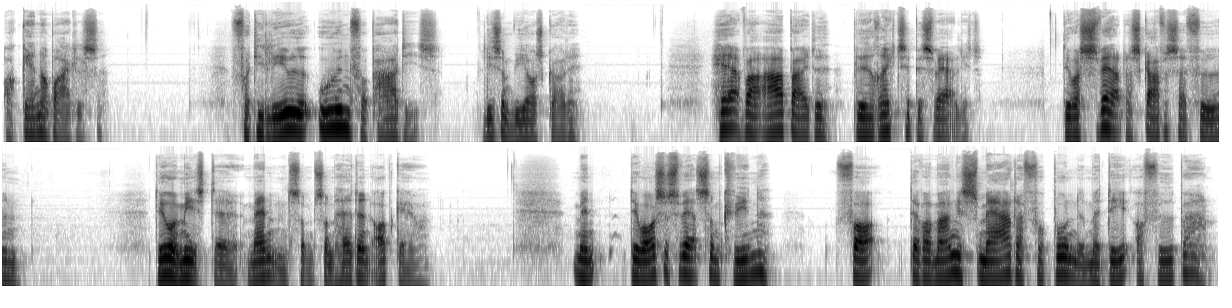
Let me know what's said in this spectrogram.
og genoprettelse. For de levede uden for paradis, ligesom vi også gør det. Her var arbejdet blevet rigtig besværligt. Det var svært at skaffe sig føden. Det var mest øh, manden, som, som havde den opgave. Men det var også svært som kvinde, for der var mange smerter forbundet med det at føde børn.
